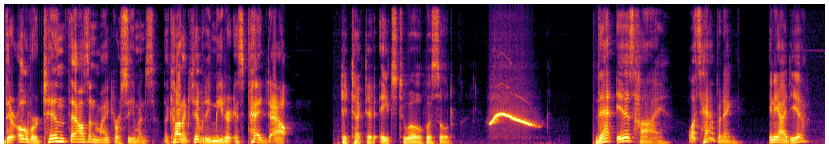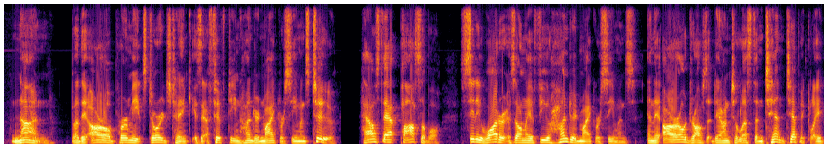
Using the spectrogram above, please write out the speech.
They're over 10,000 microsiemens. The connectivity meter is pegged out. Detective H2O whistled. That is high. What's happening? Any idea? None. But the RO permeate storage tank is at 1500 microsiemens too. How's that possible? City water is only a few hundred microsiemens, and the RO drops it down to less than 10 typically.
